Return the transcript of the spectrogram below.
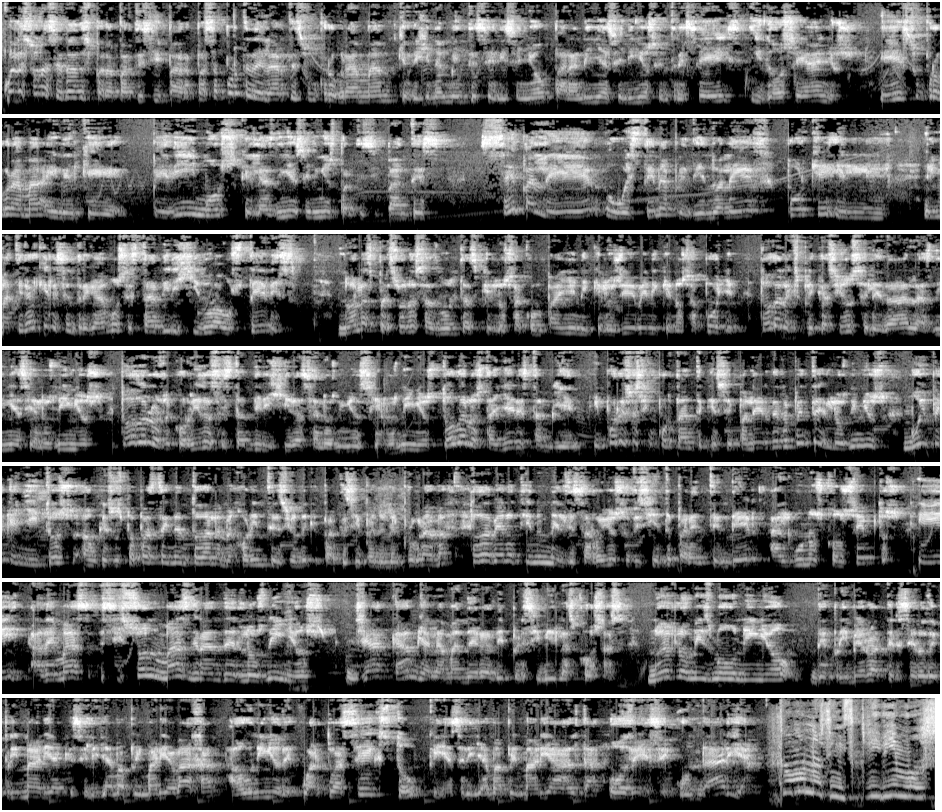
¿Cuáles son las edades para participar? Pasaporte del Arte es un programa que originalmente se diseñó para niñas y niños entre 6 y 12 años. Es un programa en el que pedimos que las niñas y niños participantes sepan leer o estén aprendiendo a leer, porque el, el, material que les entregamos está dirigido a ustedes, no a las personas adultas que los acompañen y que los lleven y que nos apoyen. Toda la explicación se le da a las niñas y a los niños, todos los recorridos están dirigidos a los niños y a los niños, todos los talleres también, y por eso es importante que sepa leer. De repente los niños muy pequeñitos, aunque sus papás tengan toda la mejor intención de que participen en el programa, todavía no tienen el desarrollo suficiente para entender algunos conceptos. Y además, si son más grandes los niños, ya cambia la manera de percibir las cosas. No es lo mismo un niño de primero a tercero de primaria, que se le llama primaria baja, a un niño de cuarto a sexto, que ya se le llama primaria alta, o de secundaria. ¿Cómo nos inscribimos?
